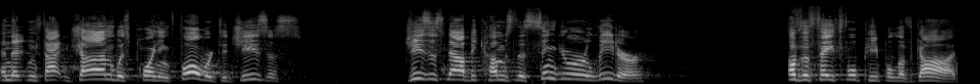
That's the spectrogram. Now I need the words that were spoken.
and that in fact John was pointing forward to Jesus. Jesus now becomes the singular leader of the faithful people of God.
